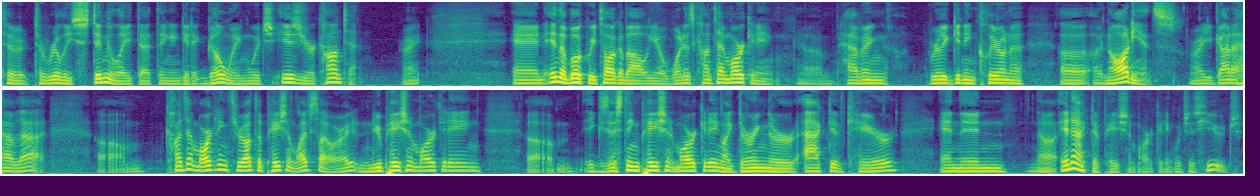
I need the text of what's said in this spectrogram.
to, to really stimulate that thing and get it going, which is your content, right? And in the book, we talk about you know what is content marketing, um, having really getting clear on a uh, an audience, right? You got to have that. Um, content marketing throughout the patient lifestyle, right? New patient marketing, um, existing patient marketing, like during their active care, and then uh, inactive patient marketing, which is huge.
